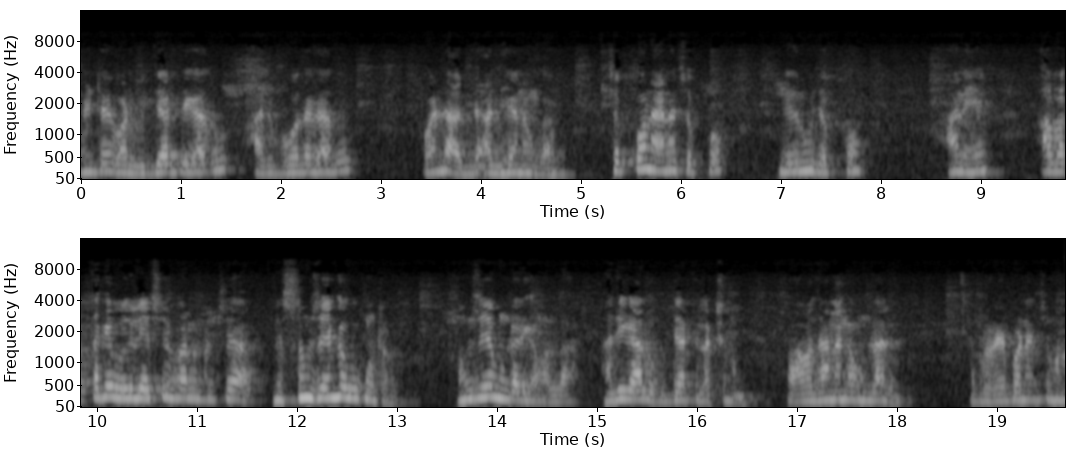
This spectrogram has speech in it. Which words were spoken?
వింటే వాడు విద్యార్థి కాదు అది బోధ కాదు వాడిని అధ్యయనం కాదు. చెప్పుకో నాయన చెప్పుకో. నీది నువ్వు చెప్పుకో. అని ఆ వక్తకే వదిలేసి వాళ్ళు మంచిగా నిస్సంశయంగా ఊకుంటారు సంశయం ఉండదు ఇక మళ్ళా అది కాదు విద్యార్థి లక్షణం. సావధానంగా ఉండాలి. ఇప్పుడు రేపటి నుంచి మన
